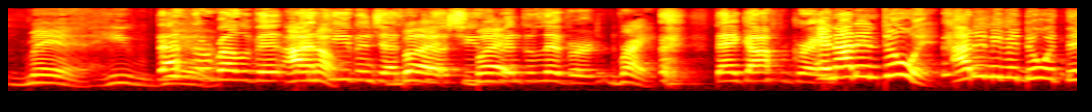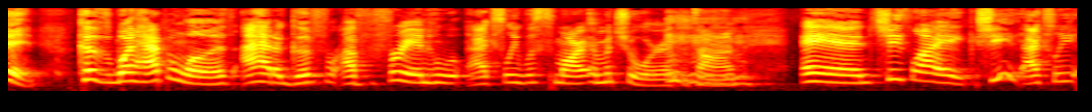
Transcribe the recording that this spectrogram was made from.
man, he That's yeah. irrelevant. I know. heathen Jessica. But- She's but- been delivered. right. Thank God for grace. And I didn't do it. I didn't even do it then. Cause what happened was I had a good fr- a friend who actually was smart and mature at the time, and she's like, she actually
